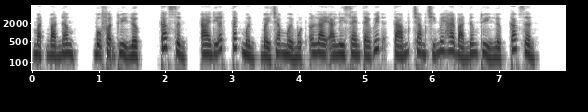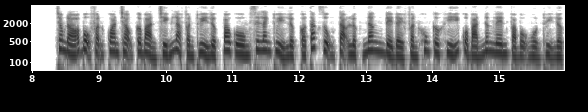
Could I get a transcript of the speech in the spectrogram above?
mặt bàn nâng, bộ phận thủy lực, các capson, IDS Techman 711 Align Alicent Tewit 892 bàn nâng thủy lực các dần. Trong đó bộ phận quan trọng cơ bản chính là phần thủy lực bao gồm xi lanh thủy lực có tác dụng tạo lực nâng để đẩy phần khung cơ khí của bàn nâng lên và bộ nguồn thủy lực.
